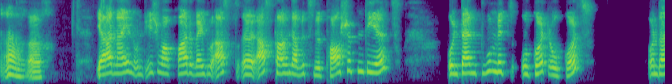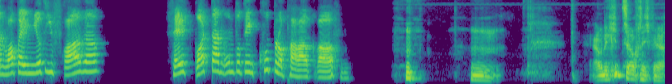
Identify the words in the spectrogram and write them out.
Ach, ach. Ja, nein, und ich war gerade, weil du erst, äh, erst kam der Witz mit Paarschippen, die jetzt, und dann du mit, oh Gott, oh Gott. Und dann war bei mir die Frage, fällt Gott dann unter den Kupplerparagraphen? Hm. Aber den gibt's ja auch nicht mehr.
